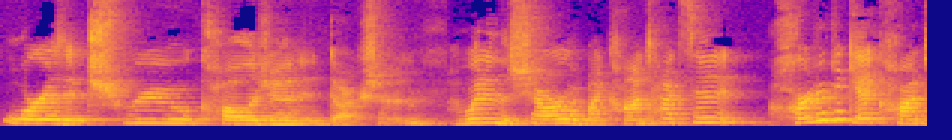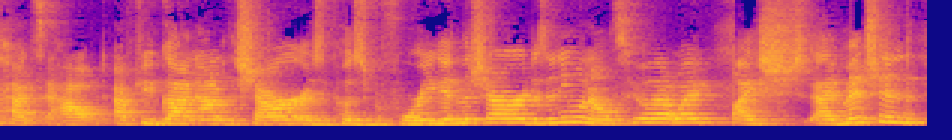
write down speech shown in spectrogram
or is it true collagen induction? I went in the shower with my contacts in. Harder to get contacts out after you've gotten out of the shower as opposed to before you get in the shower. Does anyone else feel that way? I, I mentioned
